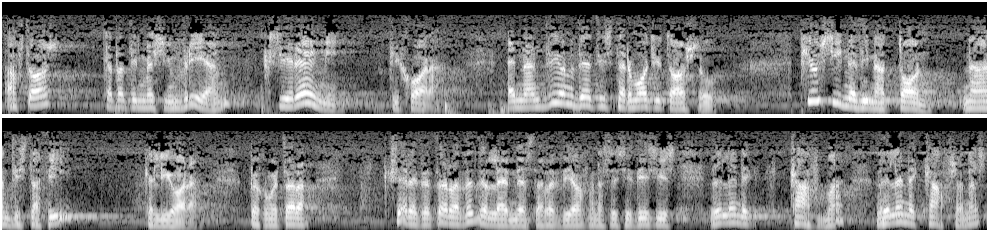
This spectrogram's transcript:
Αυτός κατά την μεσημβρία ξηραίνει τη χώρα. Εναντίον δε της θερμότητός του ποιος είναι δυνατόν να αντισταθεί; Καλή ώρα. Που έχουμε τώρα ξέρετε τώρα δεν το λένε στα ραδιόφωνα στις ειδήσεις, δεν λένε καύμα δεν λένε καύσωνας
